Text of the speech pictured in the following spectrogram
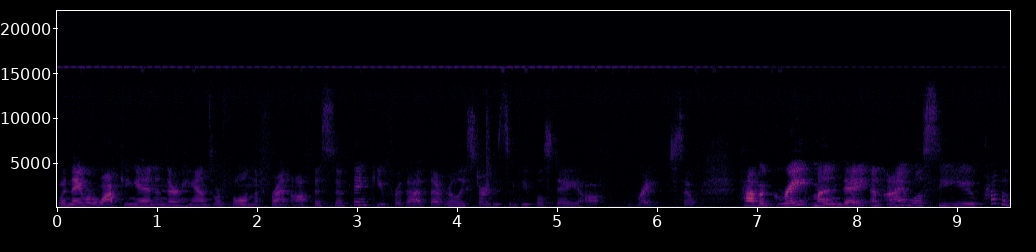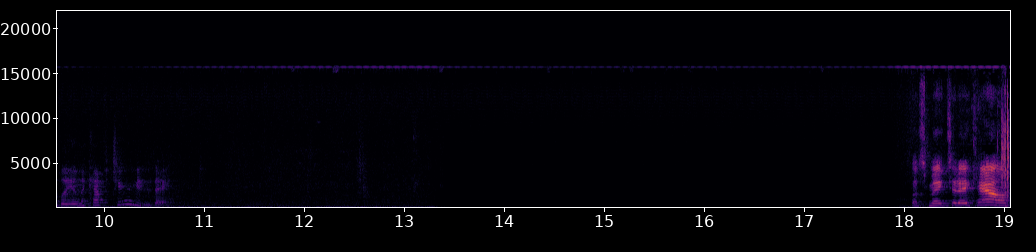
when they were walking in and their hands were full in the front office. So thank you for that. That really started some people's day off right. So have a great Monday, and I will see you probably in the cafeteria today. Let's make today count.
